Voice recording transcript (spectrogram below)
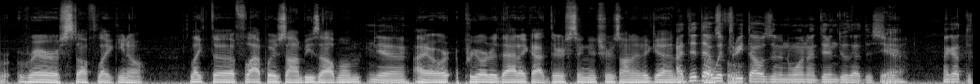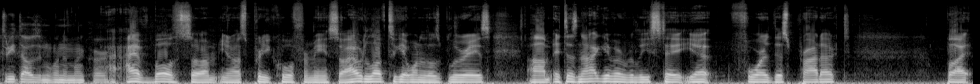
r- rarer stuff like you know, like the Flatbush Zombies album. Yeah, I or- pre-ordered that. I got their signatures on it again. I did that was with cool. 3001. I didn't do that this Yeah, year. I got the 3001 in my car. I I have both, so I'm you know it's pretty cool for me. So I would love to get one of those Blu-rays. Um, it does not give a release date yet for this product, but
